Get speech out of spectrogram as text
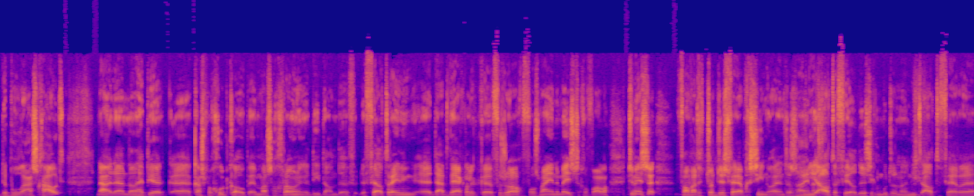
de boel aanschouwt. Nou, dan, dan heb je Casper Goedkoop en Marcel Groningen... die dan de, de veldtraining daadwerkelijk verzorgen. Volgens mij in de meeste gevallen. Tenminste, van wat ik tot dusver heb gezien, hoor. En dat is nog niet al te veel. Dus ik moet er nog niet al te ver, eh,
